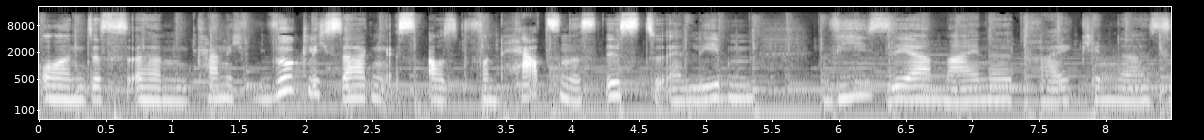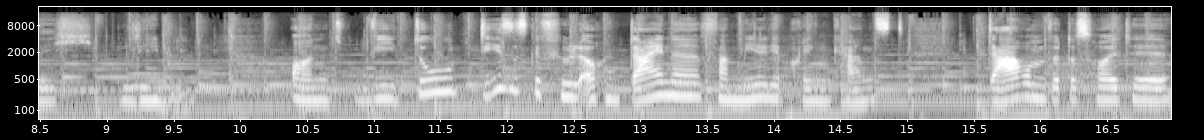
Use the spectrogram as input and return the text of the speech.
Und das ähm, kann ich wirklich sagen, es aus von Herzen es ist zu erleben, wie sehr meine drei Kinder sich lieben. Und wie du dieses Gefühl auch in deine Familie bringen kannst, darum wird es heute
